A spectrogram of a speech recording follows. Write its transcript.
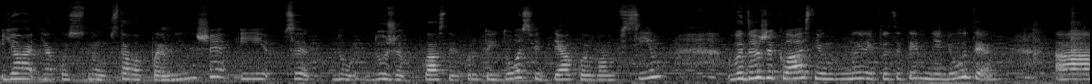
я якось ну стала впевненіше, і це ну дуже класний, крутий досвід. Дякую вам всім. Ви дуже класні, милі, позитивні люди. А,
